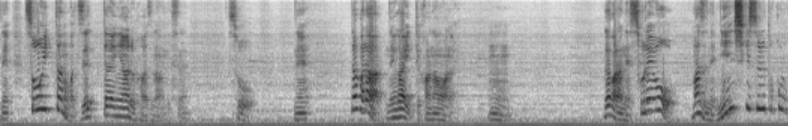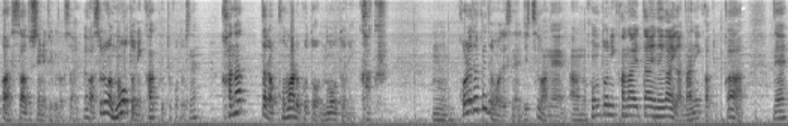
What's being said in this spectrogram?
ね、そういったのが絶対にあるはずなんですね。そう。ね。だから、願いって叶わない。うん。だからね、それを、まずね、認識するところからスタートしてみてください。だからそれをノートに書くってことですね。叶ったら困ることをノートに書く。うん、これだけでもですね、実はね、あの本当に叶えたい願いが何かとか、ね、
